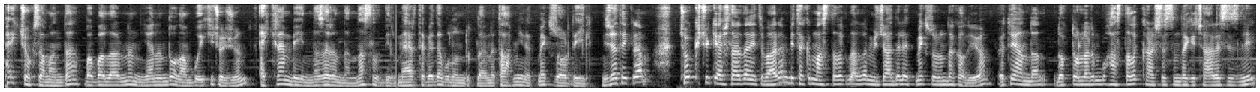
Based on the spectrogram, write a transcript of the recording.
pek çok zamanda babalarının yanında olan bu iki çocuğun Ekrem Bey'in nazarında nasıl bir mertebede bulunduklarını tahmin etmek zor değil. Nicat Ekrem çok küçük yaşlardan itibaren bir takım hastalıklarla mücadele etmek zorunda kalıyor. Öte yandan doktorların bu hastalık karşısındaki çaresizliği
